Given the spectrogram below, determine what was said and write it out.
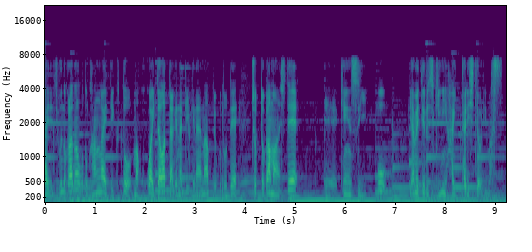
えて自分の体のことを考えていくと、まあ、ここはいたわってあげなきゃいけないなということでちょっと我慢して、えー、懸垂をやめてる時期に入ったりしております。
